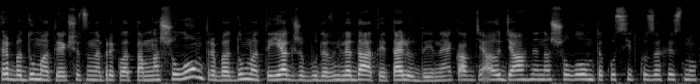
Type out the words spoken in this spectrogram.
Треба думати, якщо це, наприклад, там на шолом, треба думати, як же буде виглядати та людина, яка одягне на шолом таку сітку захисну.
